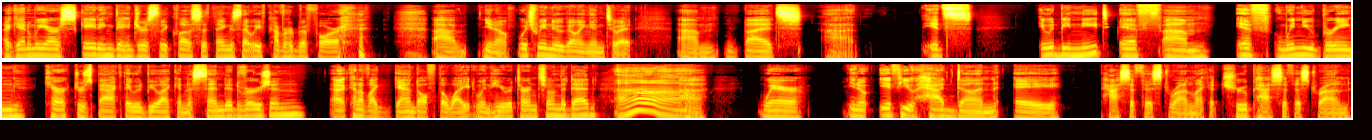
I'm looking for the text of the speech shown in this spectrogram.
again we are skating dangerously close to things that we've covered before um, you know which we knew going into it um, but uh, it's it would be neat if um, if when you bring characters back they would be like an ascended version uh, kind of like Gandalf the White when he returns from the dead Ah, uh, where you know if you had done a pacifist run like a true pacifist run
